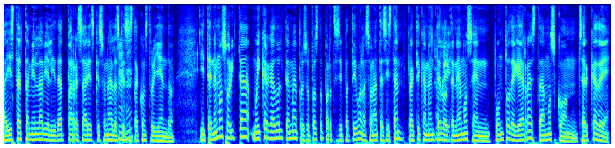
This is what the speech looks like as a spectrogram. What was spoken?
ahí está también la vialidad Parres Arias, que es una de las que se está construyendo. Y tenemos ahorita muy cargado el tema de presupuesto participativo en la zona Tezistán, prácticamente lo tenemos en punto de guerra, estamos con cerca de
